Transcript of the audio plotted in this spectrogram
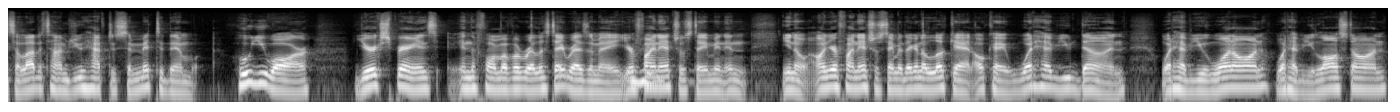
So a lot of times you have to submit to them who you are your experience in the form of a real estate resume, your mm-hmm. financial statement, and you know, on your financial statement, they're gonna look at okay, what have you done? What have you won on? What have you lost on?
